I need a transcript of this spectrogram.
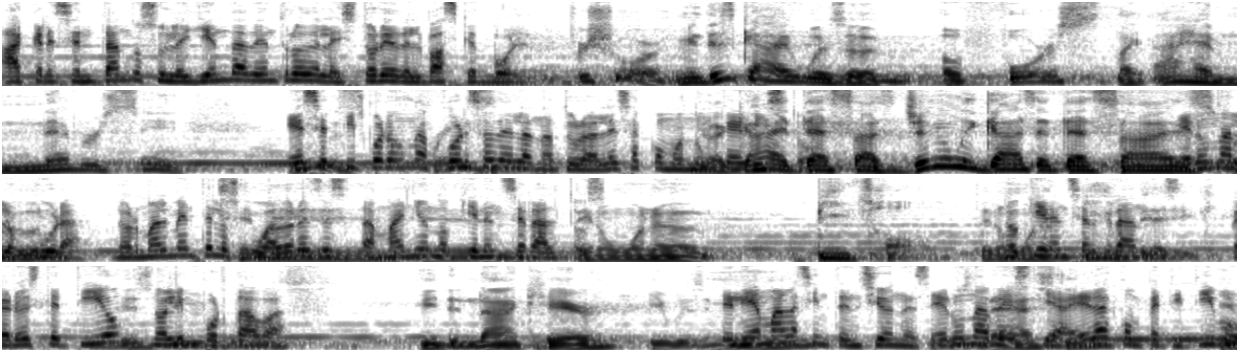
acrecentando su leyenda dentro de la historia del básquetbol. For sure. I mean, this guy was a, a force like. Ese tipo era una fuerza de la naturaleza como nunca he visto. Era una locura. Normalmente los jugadores de ese tamaño no quieren ser altos, no quieren ser grandes, pero este tío no le importaba. Tenía malas intenciones, era una bestia, era competitivo.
